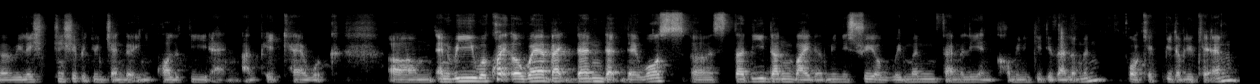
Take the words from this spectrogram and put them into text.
the relationship between gender inequality and unpaid care work. Um, and we were quite aware back then that there was a study done by the Ministry of Women, Family and Community Development, or KPWKM,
